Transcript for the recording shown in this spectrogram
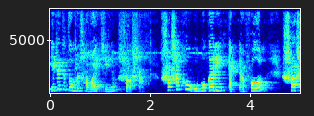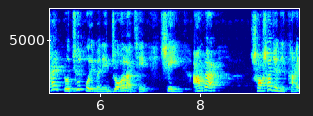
এটা তো তোমরা সবাই চেনো, শশা। শশা খুব উপকারী একটা ফল। শশায় প্রচুর পরিমাণে জল আছে, সেই আমরা শশা যদি খাই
